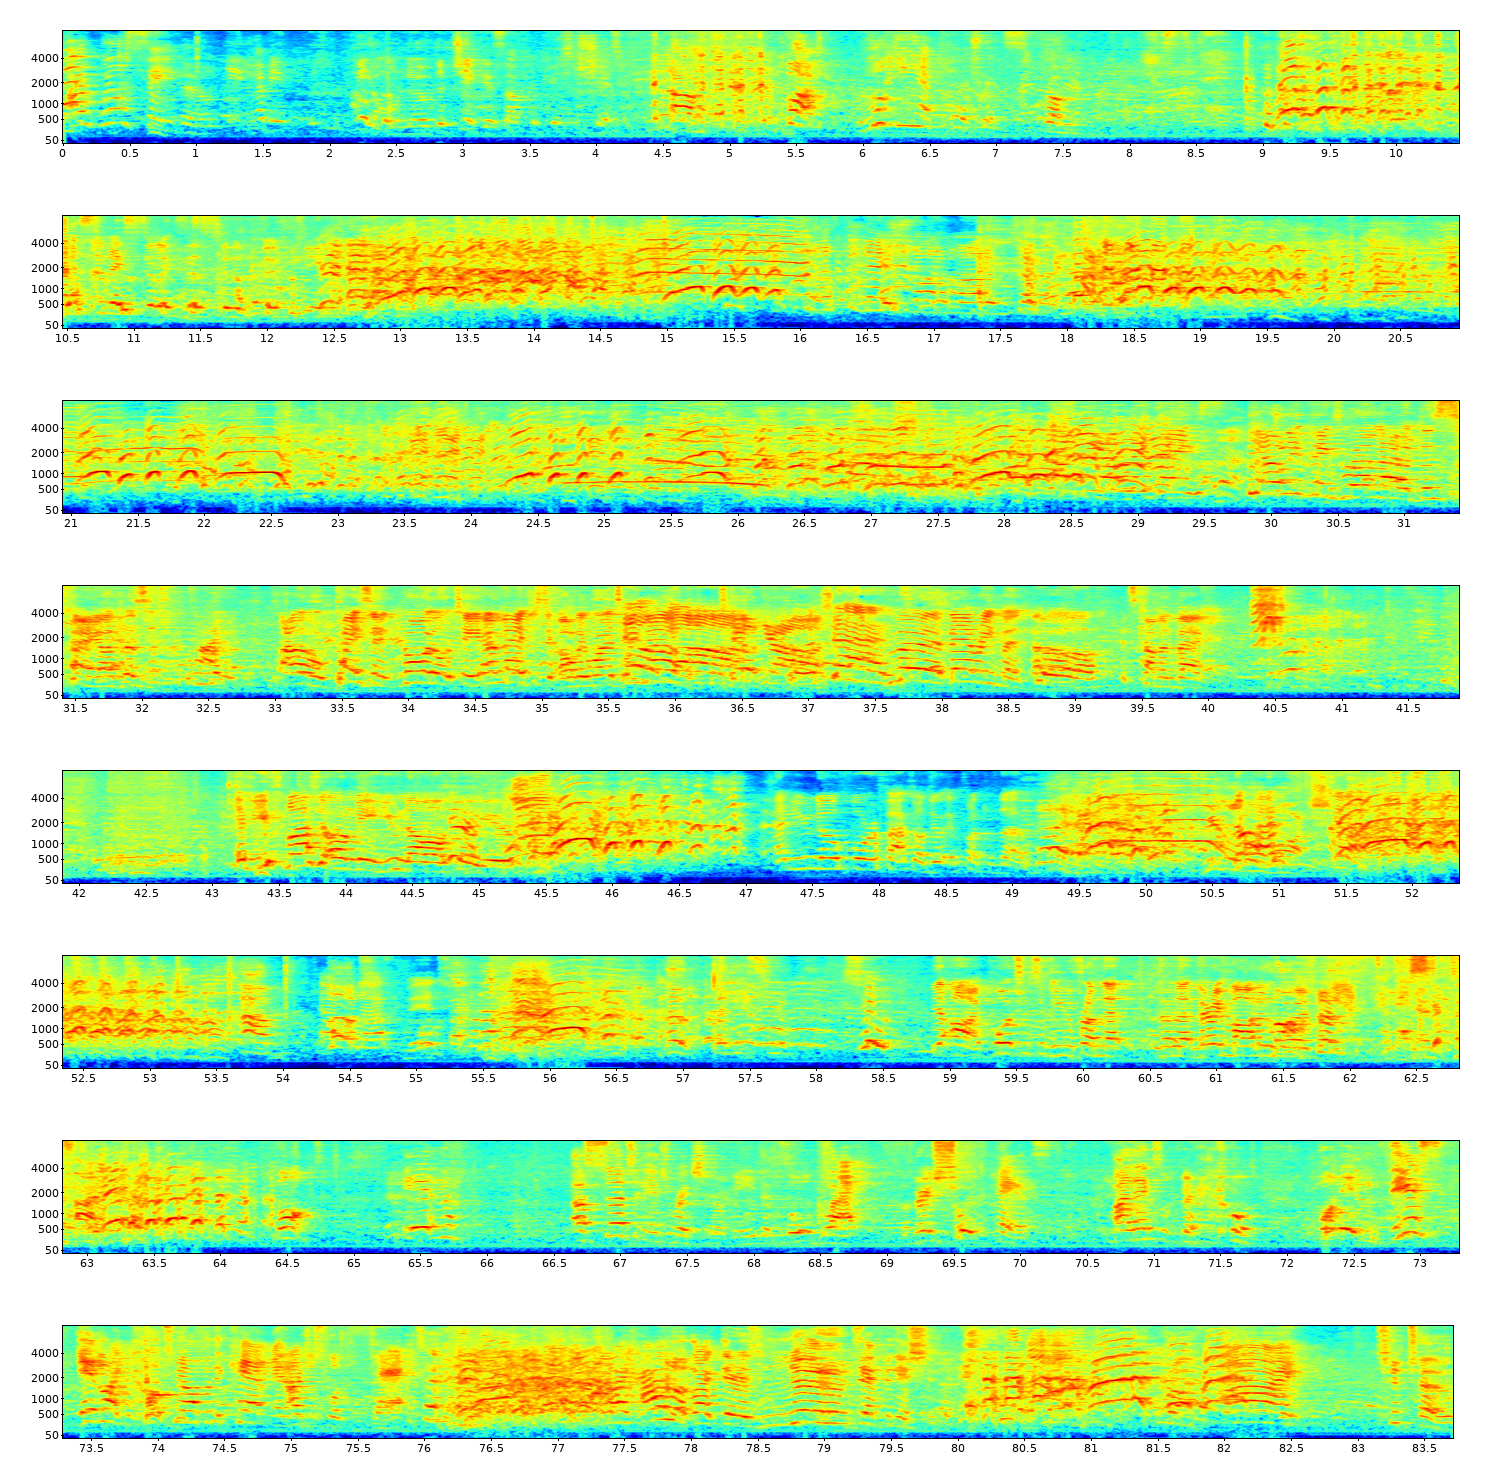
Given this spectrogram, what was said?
I will say though, I mean, we all know the jig is up. Who gives a shit? Um, but looking at portraits from Yesterday still existed in 15. Yesterday's not a modern term. The only things, the only things we're to say are just, oh, peasant, royalty, her majesty, only words we Tilt know. yard. Tilt yard. Good chance. Mer- merriment. Uh-oh. It's coming back. If you splash it on me, you know I'll kill you. And you know for a fact I'll do it in front of them. Go ahead. Yeah. um, Coward ass bitch. oh, but yes, so Yeah, all right, portraits of you from that, from that very modern world. but in a certain iteration of me that is all black with very short pants, my legs look very good. But in this, it like cuts me off with a cap and I just look fat. like I look like there is no definition. From thigh to toe.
